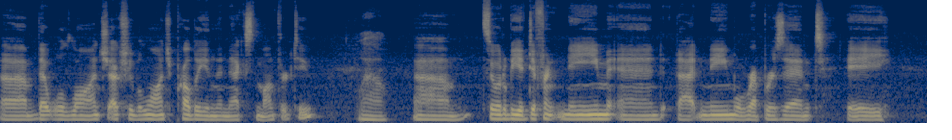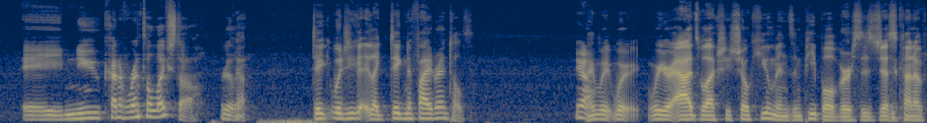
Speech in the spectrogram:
um, that will launch. Actually, will launch probably in the next month or two. Wow. Um, so it'll be a different name, and that name will represent a a new kind of rental lifestyle. Really. Yeah. Dig, would you like dignified rentals? Yeah. Right? Where, where, where your ads will actually show humans and people versus just kind of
